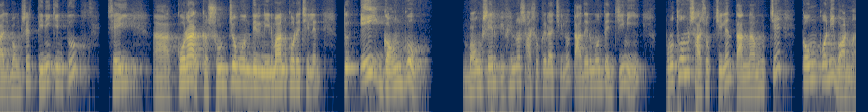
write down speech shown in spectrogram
রাজবংশের, তিনি কিন্তু সেই কোণার্ক সূর্য মন্দির নির্মাণ করেছিলেন। তো এই গঙ্গ বংশের বিভিন্ন শাসকেরা ছিল, তাদের মধ্যে যিনি প্রথম শাসক ছিলেন, তার নাম হচ্ছে কঙ্কনি বর্মা।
